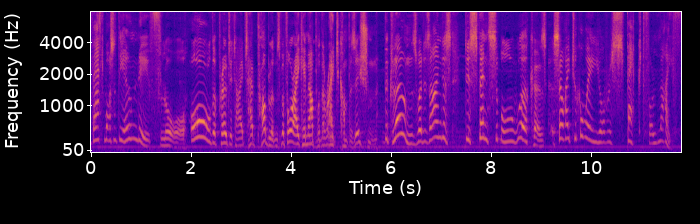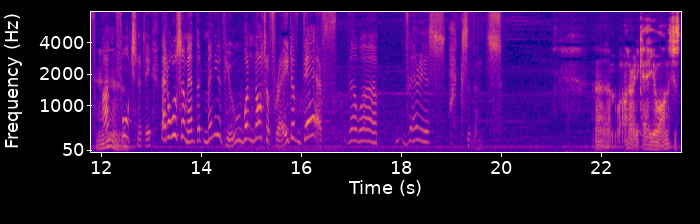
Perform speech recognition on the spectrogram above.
that wasn't the only flaw. All the prototypes had problems before I came up with the right composition. The clones were designed as dispensable workers, so I took away your respect for life. Hmm. Unfortunately, that also meant that many of you were not afraid of death. There were various accidents. Um, well, I don't really care who you are. Let's just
